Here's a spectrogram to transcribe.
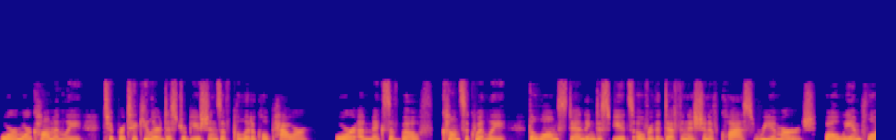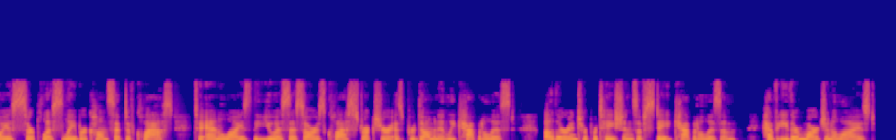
or more commonly, to particular distributions of political power, or a mix of both. Consequently, the long standing disputes over the definition of class reemerge. While we employ a surplus labor concept of class to analyze the USSR's class structure as predominantly capitalist, other interpretations of state capitalism have either marginalized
